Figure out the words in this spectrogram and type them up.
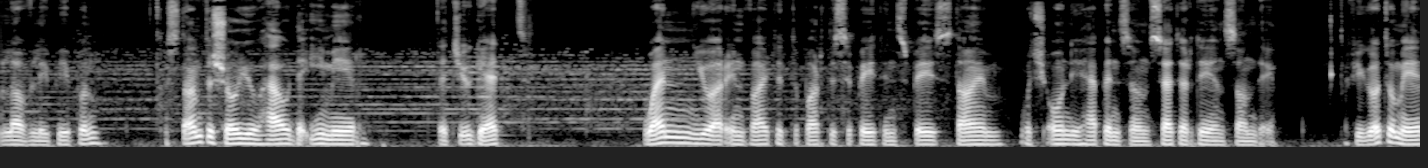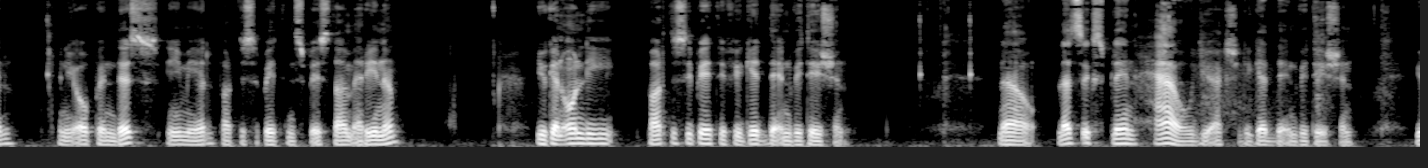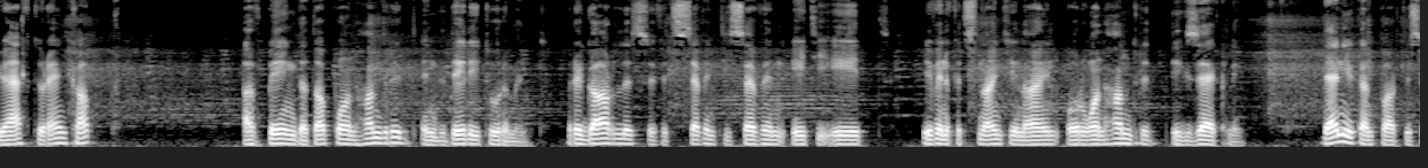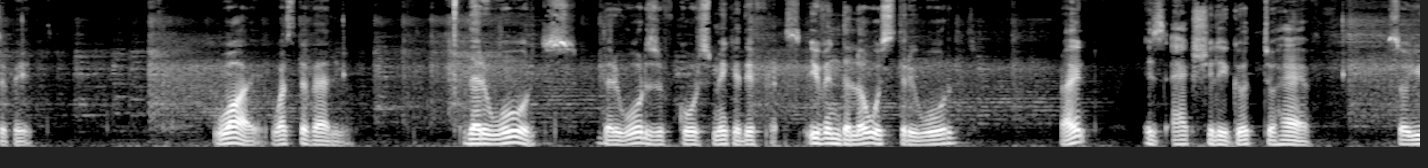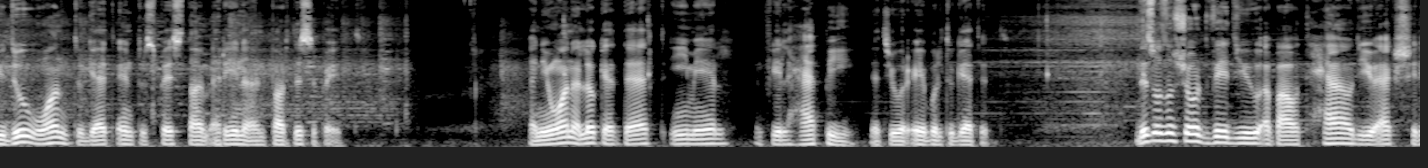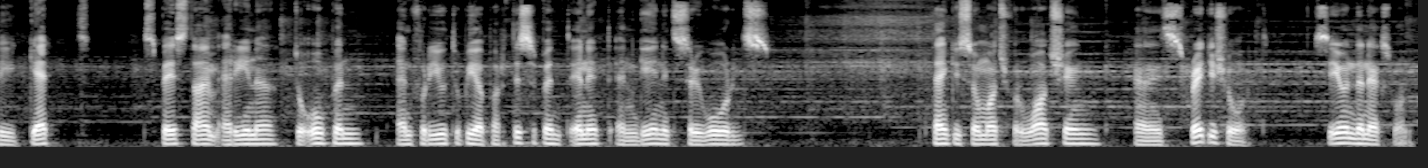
Lovely people, it's time to show you how the email that you get when you are invited to participate in space time, which only happens on Saturday and Sunday. If you go to mail and you open this email, participate in space time arena, you can only participate if you get the invitation. Now, let's explain how you actually get the invitation. You have to rank up of being the top 100 in the daily tournament, regardless if it's 77, 88, even if it's 99 or 100 exactly. Then you can participate. Why? What's the value? The rewards. The rewards, of course, make a difference. Even the lowest reward, right, is actually good to have. So you do want to get into space time arena and participate and you want to look at that email and feel happy that you were able to get it. This was a short video about how do you actually get Spacetime Arena to open and for you to be a participant in it and gain its rewards. Thank you so much for watching and it's pretty short. See you in the next one.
